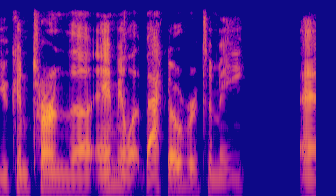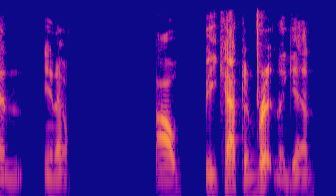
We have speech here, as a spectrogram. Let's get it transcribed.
you can turn the amulet back over to me, and you know, I'll be Captain Britain again."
